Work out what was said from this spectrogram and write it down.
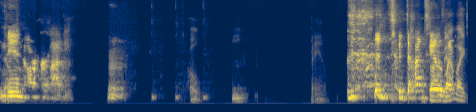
No. Men are her hobby. Mm. Oh. Bam. Dante was like, I'm like,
